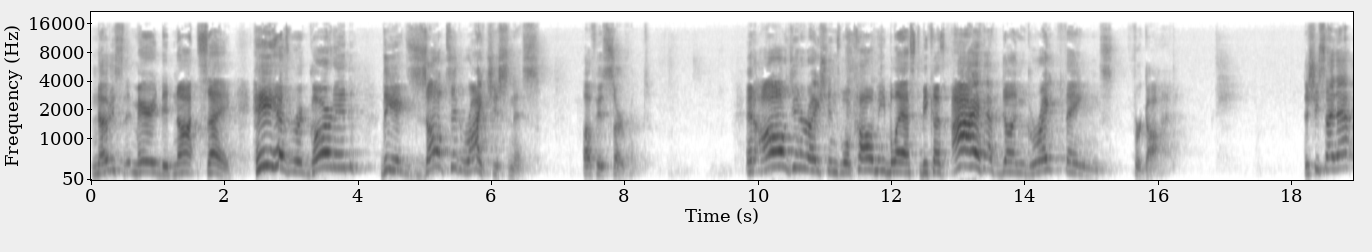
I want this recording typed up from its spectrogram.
Notice that Mary did not say, He has regarded the exalted righteousness of His servant. And all generations will call me blessed because I have done great things for God. Does she say that?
